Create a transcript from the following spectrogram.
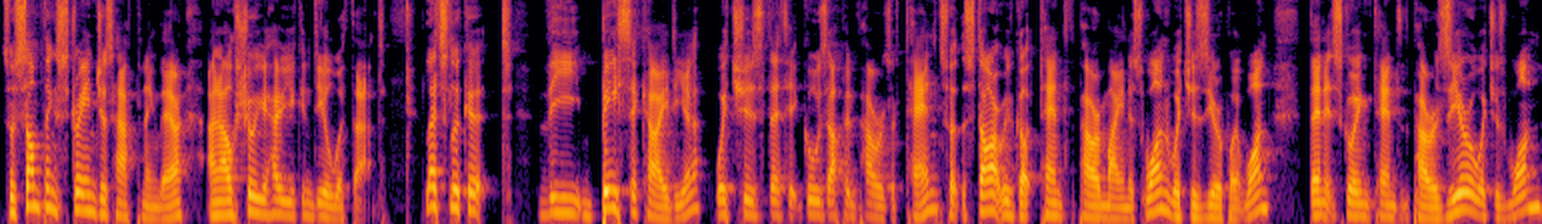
So something strange is happening there, and I'll show you how you can deal with that. Let's look at the basic idea, which is that it goes up in powers of 10. So at the start, we've got 10 to the power minus 1, which is 0.1. Then it's going 10 to the power 0, which is 1.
